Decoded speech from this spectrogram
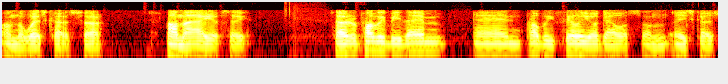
on the West Coast, so on the AFC. So it'll probably be them and probably Philly or Dallas on the East Coast.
